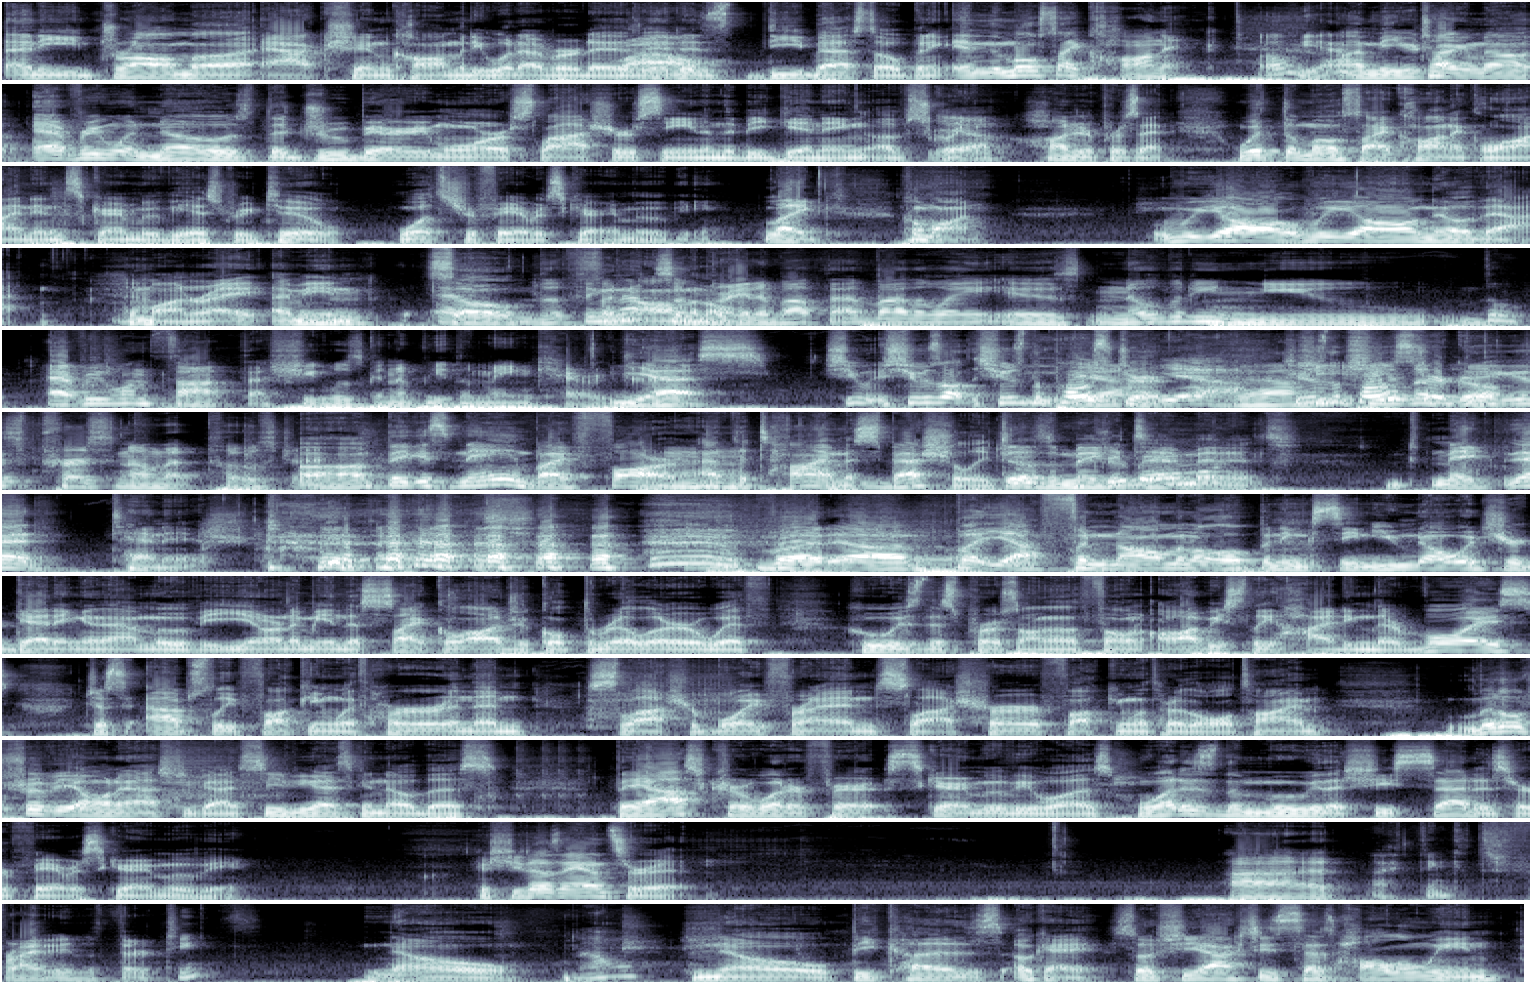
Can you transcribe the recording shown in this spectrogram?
any drama, action, comedy, whatever it is. Wow. It is the best opening and the most iconic. Oh, yeah. I mean, you're talking about everyone knows the Drew Barrymore slasher scene in the beginning of Scream, Yeah. hundred percent, with the most iconic line in scary movie history too. What's your favorite scary movie? Like, come on, we all we all know that. Come on, right? I mean, so the thing phenomenal. that's so great about that, by the way, is nobody knew. The, everyone thought that she was going to be the main character. yes, she was- she was she was the poster. Yeah. Yeah. She was she, the she was poster the girl. biggest person on that poster. Uh-huh. Biggest name by far at the time, especially. Doesn't make Drew it ten Barrymore? minutes. Make that ten ish. but um, but yeah, phenomenal opening scene. You know what you're getting in that movie. You know what I mean? The psychological thriller with who is this person on the phone, obviously hiding their voice, just absolutely fucking with her, and then slash her boyfriend slash her fucking with her the whole time. Little trivia I want to ask you guys. See if you guys can know this. They asked her what her favorite scary movie was. What is the movie that she said is her favorite scary movie? Because she does answer it. Uh, I think it's Friday the Thirteenth. No, No, no, because okay, so she actually says Halloween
